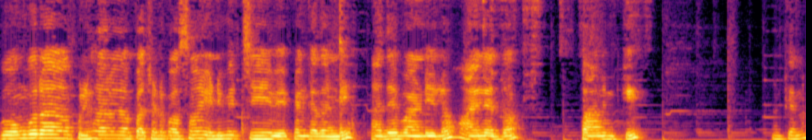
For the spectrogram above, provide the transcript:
గోంగూర పులిహోర పచ్చడి కోసం ఎండుమిర్చి వేపాం కదండి. అదే బాండీలో ఆయిల్ వేద్దాం తాలింపుకి. ఓకేనా?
